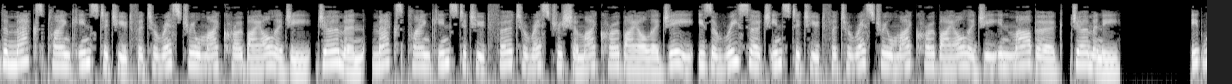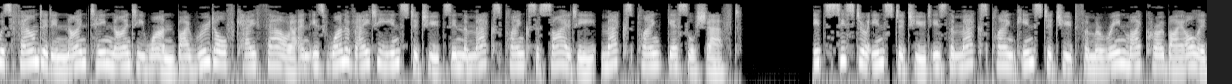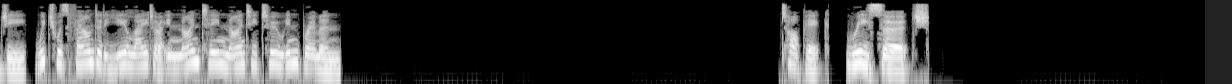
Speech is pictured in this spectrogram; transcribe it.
The Max Planck Institute for Terrestrial Microbiology German, Max Planck Institut für terrestrische Mikrobiologie is a research institute for terrestrial microbiology in Marburg, Germany. It was founded in 1991 by Rudolf K. Thauer and is one of 80 institutes in the Max Planck Society Max Planck Gesellschaft. Its sister institute is the Max Planck Institute for Marine Microbiology, which was founded a year later in 1992 in Bremen. Research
